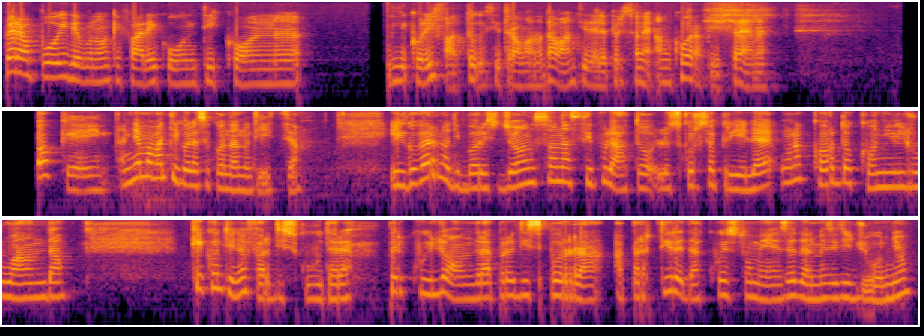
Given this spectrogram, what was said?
però poi devono anche fare i conti con, con il fatto che si trovano davanti delle persone ancora più estreme. Ok, andiamo avanti con la seconda notizia. Il governo di Boris Johnson ha stipulato lo scorso aprile un accordo con il Ruanda che continua a far discutere, per cui Londra predisporrà a partire da questo mese, dal mese di giugno,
